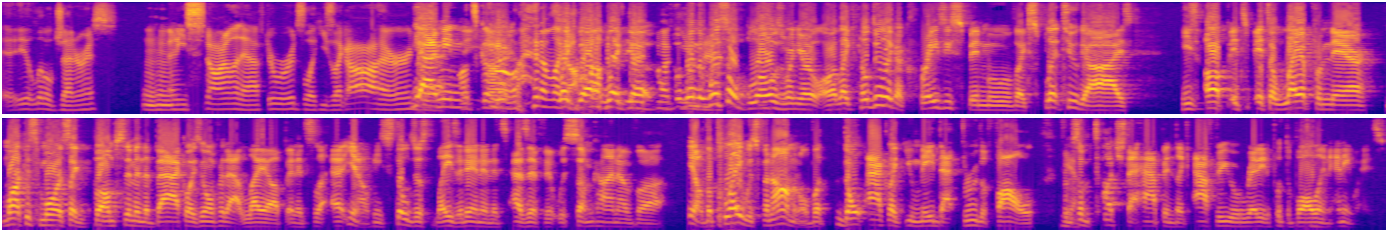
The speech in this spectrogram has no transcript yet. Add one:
a little generous Mm-hmm. and he's snarling afterwards, like he's like, "Ah, oh, I earned." Yeah, it. I mean, let's go. And I'm like, like, oh, the, like dude, the, when the whistle blows when you're like, he'll do like a crazy spin move, like split two guys. He's up. It's it's a layup from there. Marcus Morris like bumps him in the back while he's going for that layup, and it's like you know he still just lays it in, and it's as if it was some kind of uh, you know the play was phenomenal, but don't act like you made that through the foul from yeah. some touch that happened like after you were ready to put the ball in, anyways.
